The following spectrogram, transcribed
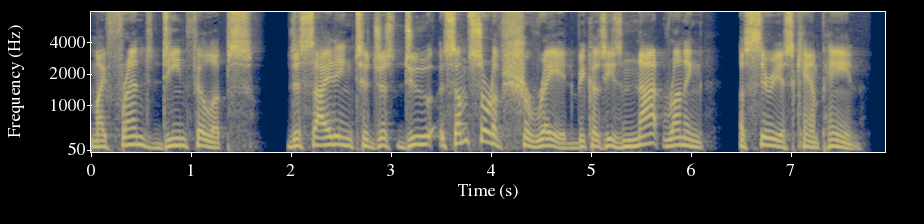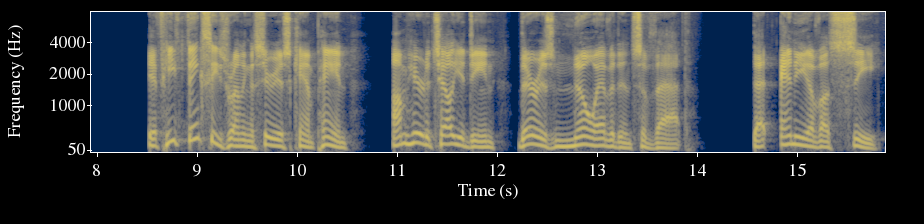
my friend Dean Phillips deciding to just do some sort of charade because he's not running a serious campaign. If he thinks he's running a serious campaign, I'm here to tell you, Dean, there is no evidence of that that any of us see.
